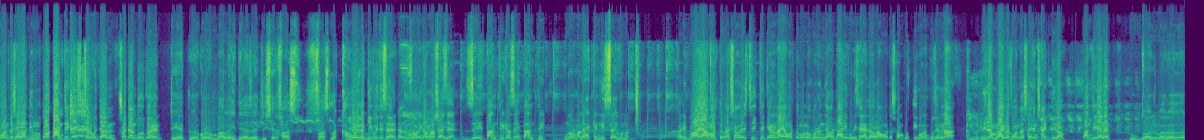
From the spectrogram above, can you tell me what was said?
ফোন পে সেবা দিমু তো তান্ত্রিক ইচ্ছার মধ্যে আনেন শয়তান দূর করেন। একটু আর গরম বালাই দেয়া যায় দুই চার পাঁচ পাঁচ লাখ কি খাওয়া হইল? কি কইতেছে জমিদার কি মশাই? যেই তান্ত্রিক আছে এই তান্ত্রিক নর্মালি একে নিশ্চয়ইব না। আরে ভাই আমার তো ব্যবসা বাণিজ্য ঠিক ঠিক কেন নাই। আমার তো মনে করেন যে আমার বাড়ি বুড়ি ছায়া দেওয়া আমার তো সম্পত্তি মনে বুঝেন না। দিলাম লাগলে ফোন তো সাইজেন সাইড দিলাম। তান্ত্রিক আনেন। দশ বারো হাজার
